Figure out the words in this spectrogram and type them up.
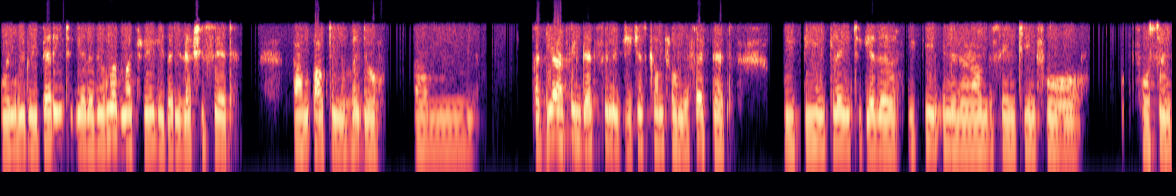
When we're betting together, there's not much really that is actually said um, out in the middle. Um, but yeah, I think that synergy just comes from the fact that we've been playing together, we've been in and around the same team for for since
